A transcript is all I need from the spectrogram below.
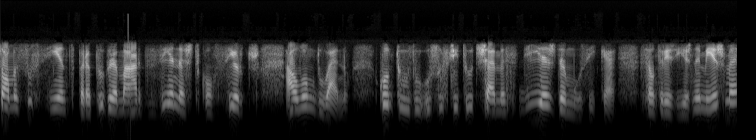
soma suficiente para programar dezenas de concertos ao longo do ano. Contudo, o substituto chama-se Dias da Música. São três dias na mesma,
